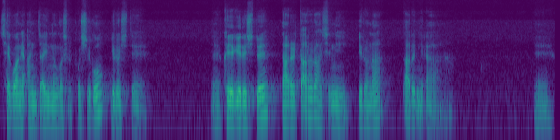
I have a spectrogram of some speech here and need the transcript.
세관에 앉아 있는 것을 보시고 이르시되 예, 그에게 이르시되 나를 따르라 하시니 일어나 따르니라. 예,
